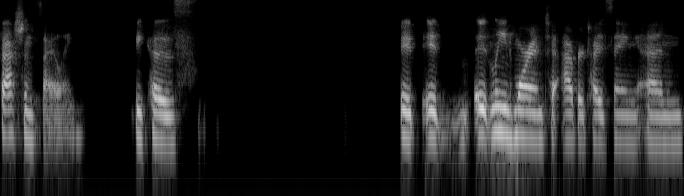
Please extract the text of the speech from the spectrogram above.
fashion styling because it it it leaned more into advertising and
